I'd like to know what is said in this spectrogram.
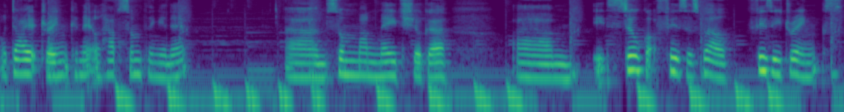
a diet drink and it'll have something in it, um, some man made sugar. Um, it's still got fizz as well, fizzy drinks.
